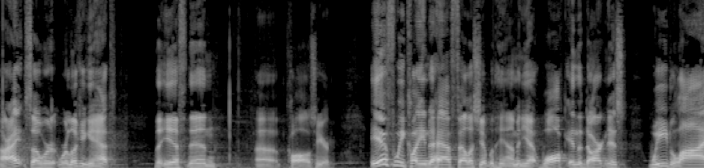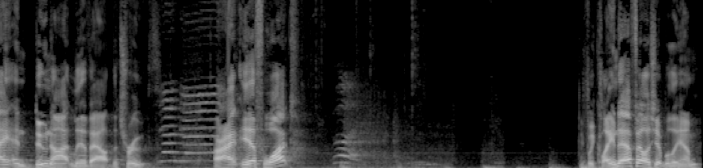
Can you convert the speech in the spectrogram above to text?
All right, so we're, we're looking at the if then uh, clause here. If we claim to have fellowship with him and yet walk in the darkness, we lie and do not live out the truth. All right, if what? If we claim to have fellowship with Him,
